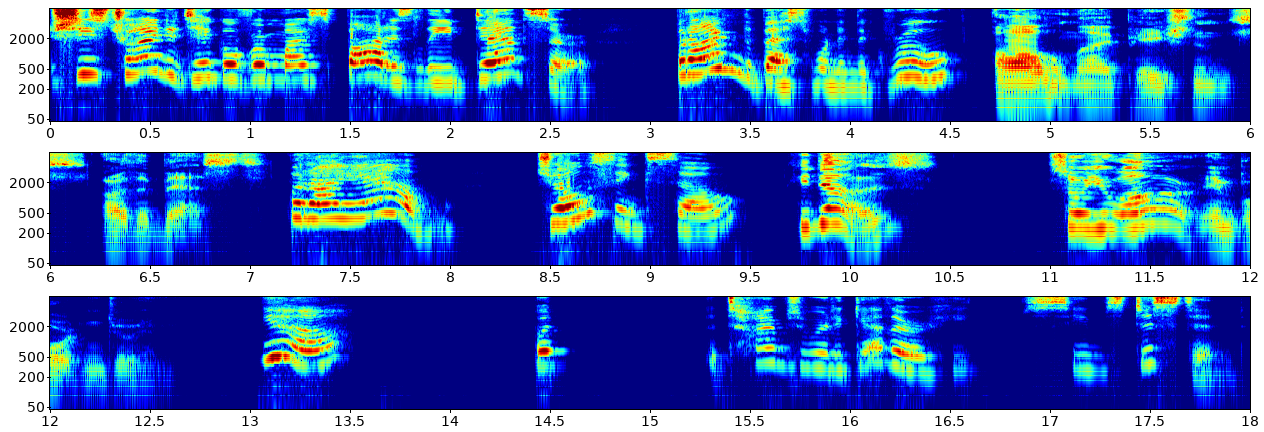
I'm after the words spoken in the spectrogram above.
She's trying to take over my spot as lead dancer, but I'm the best one in the group. All my patients are the best. But I am. Joe thinks so. He does. So you are important to him. Yeah. But the times we're together, he seems distant.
